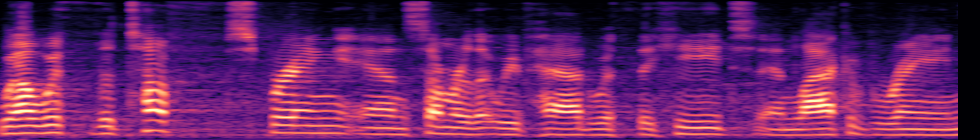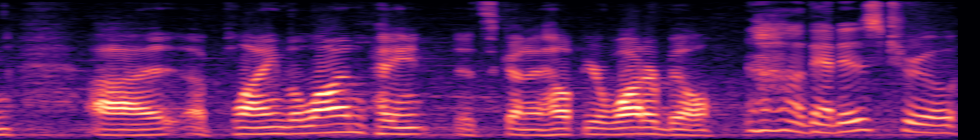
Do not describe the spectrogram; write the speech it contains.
Well, with the tough spring and summer that we've had with the heat and lack of rain, uh, applying the lawn paint, it's going to help your water bill. Oh, that is true.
